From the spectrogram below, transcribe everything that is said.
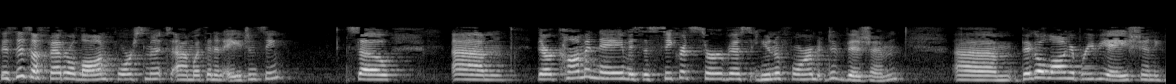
This is a federal law enforcement um, within an agency. So um, their common name is the Secret Service Uniformed Division. Um, big old long abbreviation,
